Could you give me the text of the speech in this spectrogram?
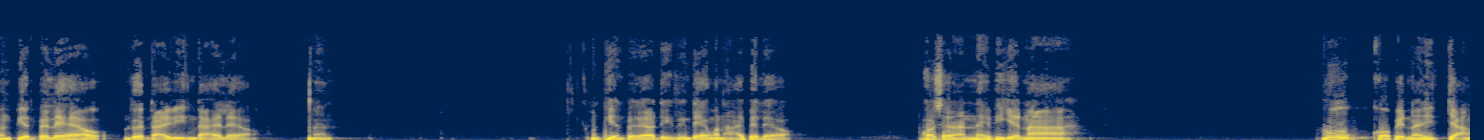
มันเปลี่ยนไปแล้วเดินได้วิ่งได้แล้วนั่นมันเปลี่ยนไปแล้วเด็กแดงมันหายไปแล้ว เพราะฉะนั้นให้พิจารณา รูปก็เป็นอนิจจัง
